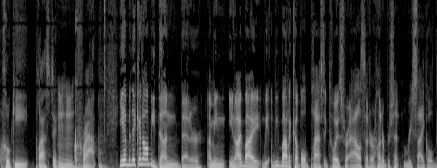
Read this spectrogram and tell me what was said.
hokey plastic mm-hmm. crap. Yeah, but they can all be done better. I mean, you know, I buy we we bought a couple of plastic toys for Alice that are 100% recycled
